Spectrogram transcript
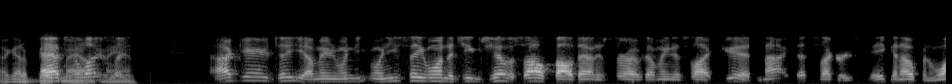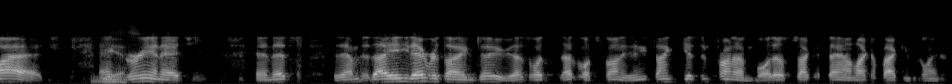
I got a big mouth, Absolutely. man. I guarantee you. I mean, when you when you see one that you can shove a softball down his throat, I mean, it's like good night. That sucker, he can open wide and Yes. grin at you, and that's them. They eat everything too. That's what that's what's funny. Anything gets in front of them, boy, they'll suck it down like a vacuum cleaner.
